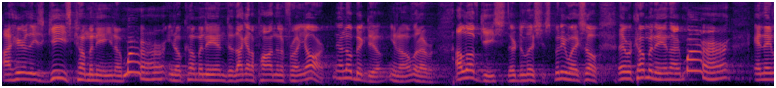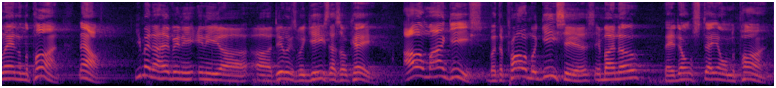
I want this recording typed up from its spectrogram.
I hear these geese coming in, you know, you know, coming in. I got a pond in the front yard. Yeah, no big deal, you know, whatever. I love geese; they're delicious. But anyway, so they were coming in, they're and they land on the pond. Now, you may not have any, any uh, uh, dealings with geese, that's okay. I don't mind geese, but the problem with geese is, anybody know? They don't stay on the pond.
